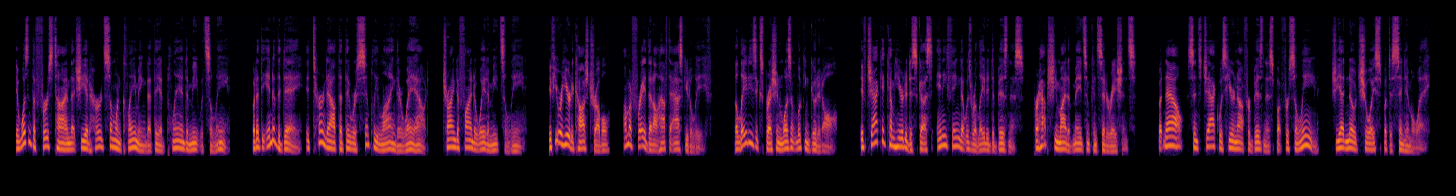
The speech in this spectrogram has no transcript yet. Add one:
It wasn't the first time that she had heard someone claiming that they had planned to meet with Celine. But at the end of the day, it turned out that they were simply lying their way out, trying to find a way to meet Celine. If you are here to cause trouble, I'm afraid that I'll have to ask you to leave. The lady's expression wasn't looking good at all. If Jack had come here to discuss anything that was related to business, perhaps she might have made some considerations. But now, since Jack was here not for business but for Celine, she had no choice but to send him away.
